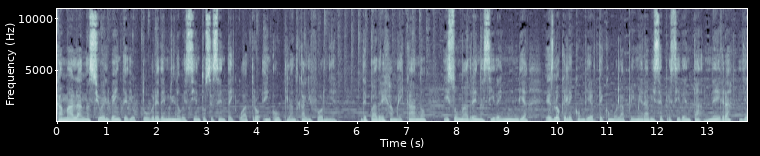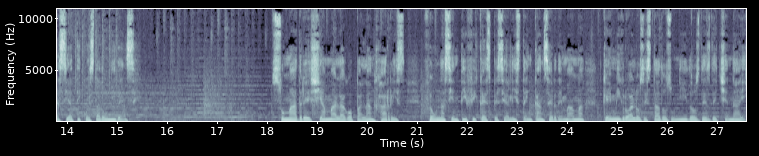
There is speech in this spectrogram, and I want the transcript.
Kamala nació el 20 de octubre de 1964 en Oakland, California, de padre jamaicano y su madre nacida en India es lo que le convierte como la primera vicepresidenta negra y asiático-estadounidense. Su madre, Shyamala Gopalan Harris, fue una científica especialista en cáncer de mama que emigró a los Estados Unidos desde Chennai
